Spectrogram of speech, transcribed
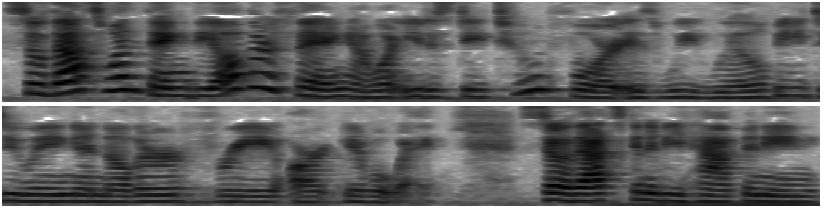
So that's one thing. The other thing I want you to stay tuned for is we will be doing another free art giveaway. So that's going to be happening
